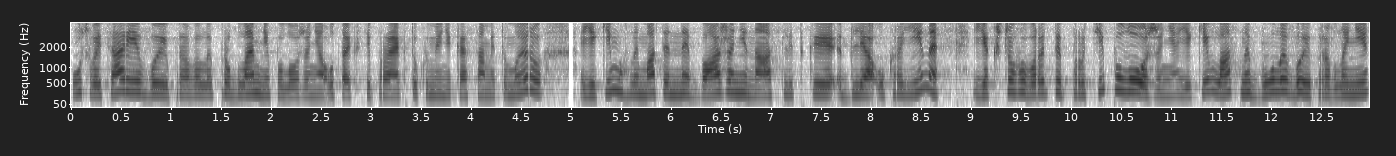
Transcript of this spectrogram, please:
у Швейцарії виправили проблемні положення у тексті проекту ком'юніке саміту миру, які могли мати небажані наслідки для України. Якщо говорити про ті положення, які власне були виправлені,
